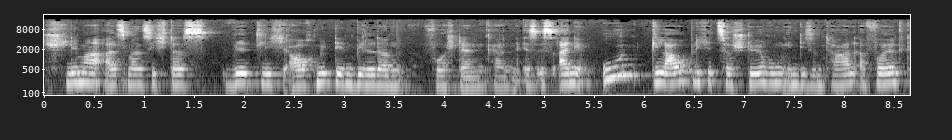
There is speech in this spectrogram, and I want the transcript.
schlimmer, als man sich das wirklich auch mit den Bildern vorstellen kann. Es ist eine unglaubliche Zerstörung in diesem Tal erfolgt.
